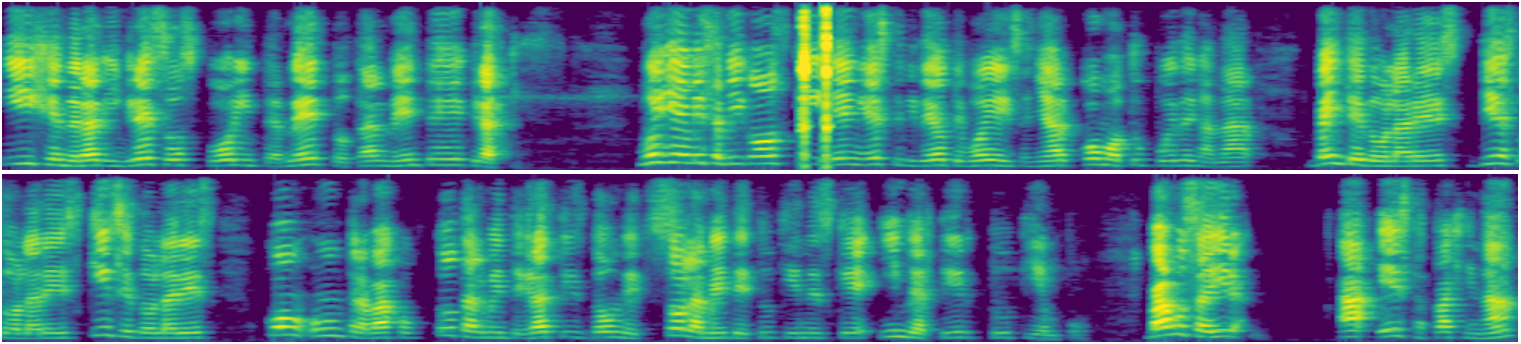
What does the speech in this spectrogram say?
y generar ingresos por internet totalmente gratis. Muy bien mis amigos y en este video te voy a enseñar cómo tú puedes ganar 20 dólares, 10 dólares, 15 dólares con un trabajo totalmente gratis donde solamente tú tienes que invertir tu tiempo. Vamos a ir a esta página.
